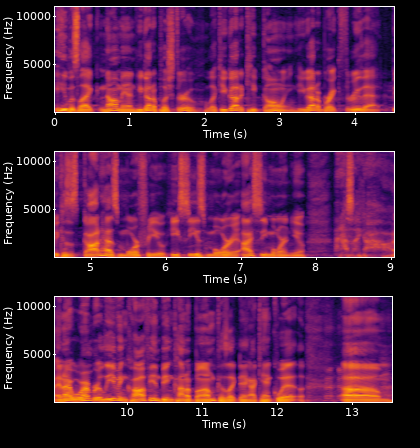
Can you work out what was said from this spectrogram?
he was like, nah, man, you got to push through. Like you got to keep going. You got to break through that because God has more for you. He sees more. I see more in you. And I was like, ah. And I remember leaving coffee and being kind of bummed because like, dang, I can't quit. Um,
